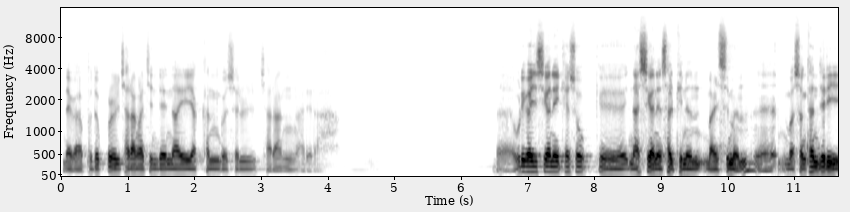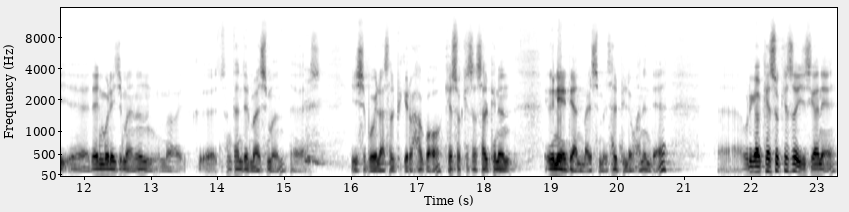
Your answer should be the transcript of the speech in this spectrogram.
내가 부득불 자랑할진대 나의 약한 것을 자랑하리라. 어, 우리가 이 시간에 계속 그낮 시간에 살피는 말씀은 뭐 성탄절이 내일 모레지만은 뭐 그 성탄절 말씀은 25일 날 살피기로 하고 계속해서 살피는 은혜에 대한 말씀을 살피려고 하는데 우리가 계속해서 이 시간에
